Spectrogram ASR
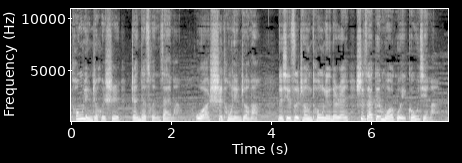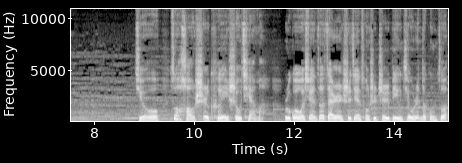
通灵这回事真的存在吗？我是通灵者吗？那些自称通灵的人是在跟魔鬼勾结吗？九，做好事可以收钱吗？如果我选择在人世间从事治病救人的工作，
